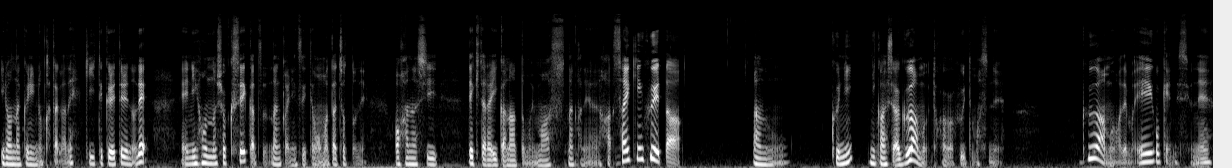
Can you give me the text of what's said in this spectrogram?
いろんな国の方がね、聞いてくれてるので、えー、日本の食生活なんかについてもまたちょっとね、お話できたらいいかなと思います。なんかね、最近増えた、あの、国に関してはグアムとかが増えてますね。グアムはでも英語圏ですよね。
